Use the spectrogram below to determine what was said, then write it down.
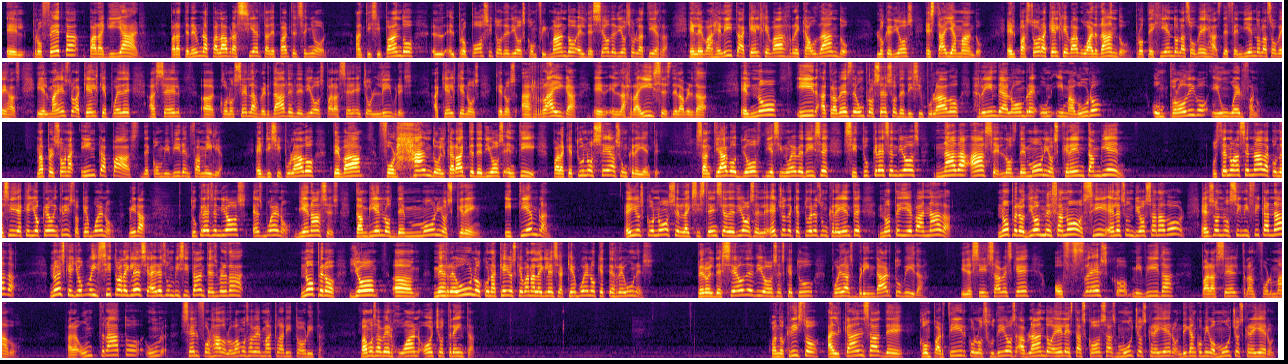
El profeta para guiar, para tener una palabra cierta de parte del Señor anticipando el, propósito de Dios, confirmando el deseo de Dios sobre la tierra. El evangelista, aquel que va recaudando lo que Dios está llamando. El pastor, aquel que va guardando, protegiendo las ovejas, defendiendo las ovejas. Y el maestro, aquel que puede hacer ah, conocer las verdades de Dios para ser hechos libres. Aquel que nos, que nos arraiga en las raíces de la verdad. El no ir a través de un proceso de discipulado rinde al hombre un inmaduro, un pródigo y un huérfano. Una persona incapaz de convivir en familia. El discipulado te va forjando el carácter de Dios en ti para que tú no seas un creyente. Santiago 2.19 dice, si tú crees en Dios, nada hace. Los demonios creen también. Usted no hace nada con decir que yo creo en Cristo, qué bueno. Mira, Tú crees en Dios, es bueno, bien haces. También los demonios creen y tiemblan. Ellos conocen la existencia de Dios. El hecho de que tú eres un creyente no te lleva a nada. No, pero Dios me sanó. Sí, Él es un Dios sanador. Eso no significa nada. No es que yo visito a la iglesia, eres un visitante, es verdad. No, pero yo um, me reúno con aquellos que van a la iglesia. Qué bueno que te reúnes. Pero el deseo de Dios es que tú puedas brindar tu vida y decir, ¿sabes qué? Ofrezco mi vida para ser transformado, para un trato, un ser forjado. Lo vamos a ver más clarito ahorita. Vamos a ver Juan 8:30. Cuando Cristo alcanza de compartir con los judíos hablando él estas cosas, muchos creyeron. Digan conmigo, muchos creyeron.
